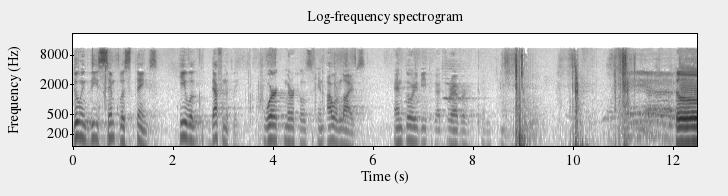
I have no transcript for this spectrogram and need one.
doing these simplest things, He will definitely work miracles in our lives. And glory be to God forever. To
